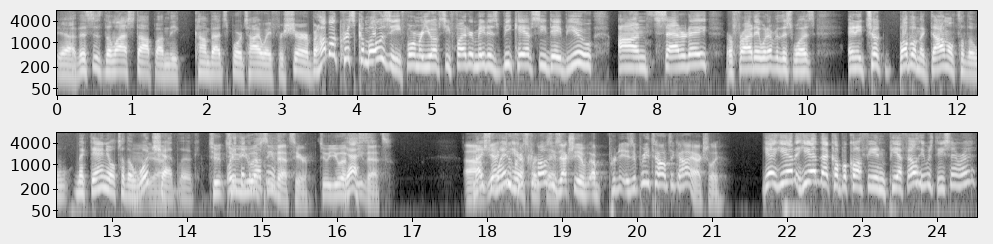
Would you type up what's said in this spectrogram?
Yeah, this is the last stop on the combat sports highway for sure. But how about Chris Camozzi, former UFC fighter, made his BKFC debut on Saturday or Friday, whatever this was, and he took Bubba McDonald to the McDaniel to the woodshed. Luke, Two What do you two UFC vets here. Two UFC Yes. vets. Uh, Nice yeah, win dude, here Chris for Camozzi's Chris. actually a, a pretty. Is a pretty talented guy, actually. Yeah, he had he had that cup of coffee in PFL. He was decent, right?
